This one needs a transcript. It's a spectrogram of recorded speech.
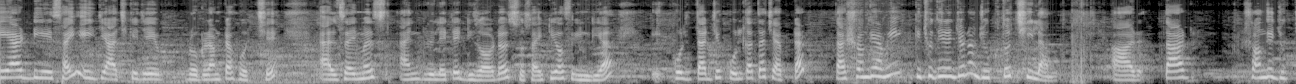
এআরডিএসআই এই যে আজকে যে প্রোগ্রামটা হচ্ছে Alzheimer's and related disorder society of India তার যে কলকাতা চ্যাপ্টার তার সঙ্গে আমি কিছুদিনের জন্য যুক্ত ছিলাম। আর তার সঙ্গে যুক্ত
